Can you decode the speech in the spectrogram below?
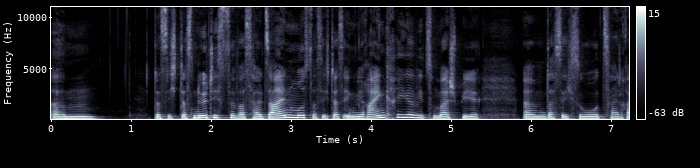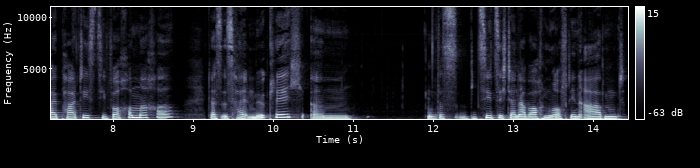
ähm, dass ich das Nötigste, was halt sein muss, dass ich das irgendwie reinkriege, wie zum Beispiel ähm, dass ich so zwei, drei Partys die Woche mache. Das ist halt möglich. Ähm, das bezieht sich dann aber auch nur auf den Abend.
